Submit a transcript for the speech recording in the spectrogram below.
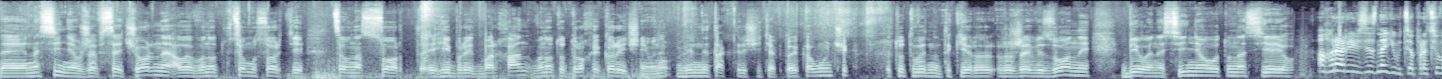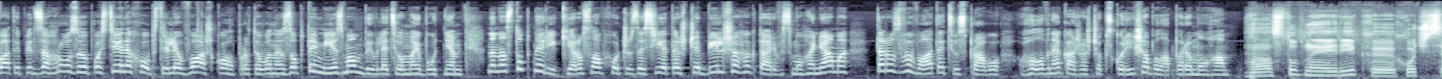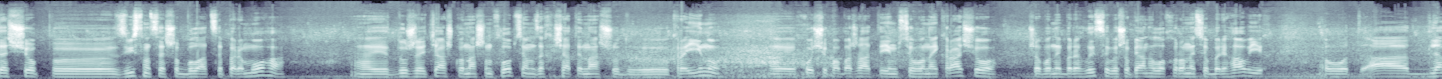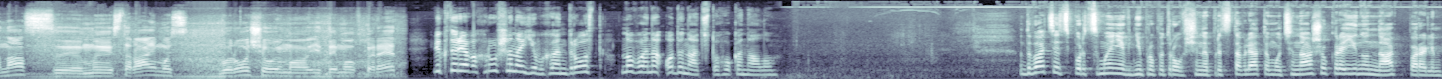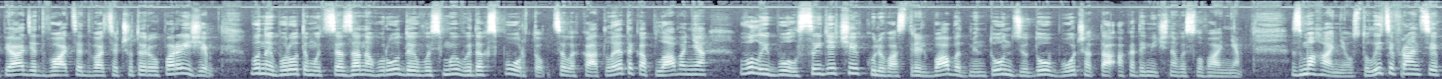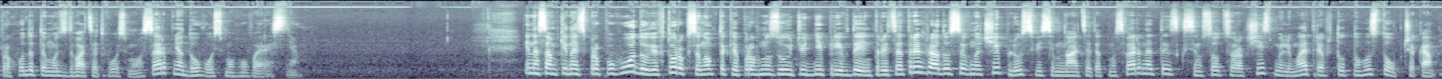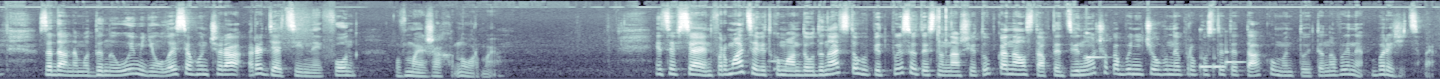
Е, Насіння вже все чорне, але воно в цьому сорті, це у нас сорт гібрид бархан, воно тут трохи коричневе. Ну, Він не так тріщить, як той кавунчик. Тут видно такі рожеві зони, біле насіння от у нас є його. Аграрії зізнаються, працювати під загрозою постійних обстрілів важко, проте вони з оптимізмом дивляться у майбутнє. На наступний рік Ярослав хоче засіяти ще більше гектарів смуганями та розвивати цю справу. Головне каже, щоб скоріше була перемога. На наступний рік е, хочеться, щоб, е, звісно, це щоб була це перемога. Е, Дуже тяжко нашим хлопцям захищати нашу країну. Е, Хочу побажати їм всього найкращого, щоб вони берегли себе, щоб янгол-охоронець оберігав їх. От. А для нас е, ми стараємось, вирощуємо, йдемо вперед. Вікторія Вахрушина, Євген Дрозд. Новини 11 каналу. 20 спортсменів Дніпропетровщини представлятимуть нашу країну на Паралімпіаді 2024 у Парижі. Вони боротимуться за нагороди у восьми видах спорту: це легка атлетика, плавання, волейбол, сидячи, кульова стрільба, бадмінтон, дзюдо, боча та академічне веслування. Змагання у столиці Франції проходитимуть з 28 серпня до 8 вересня. І на сам кінець про погоду. Вівторок синоптики прогнозують у Дніпрі в день 33 градуси, вночі плюс 18. Атмосферний тиск 746 міліметрів ртутного стовпчика. За даними ДНУ імені Олеся Гончара, радіаційний фон в межах норми. І це вся інформація від команди 11-го. Підписуйтесь на наш Ютуб канал, ставте дзвіночок, аби нічого не пропустити, та коментуйте новини. Бережіть себе.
